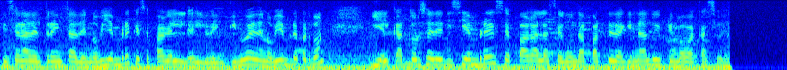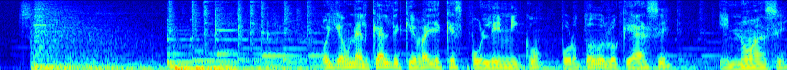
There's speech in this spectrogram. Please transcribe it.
quincena del 30 de noviembre, que se paga el, el, 29 de noviembre, perdón, y el 14 de diciembre se paga la segunda parte de aguinaldo y prima vacacional. Oiga, un alcalde que vaya que es polémico por todo lo que hace y no hace.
